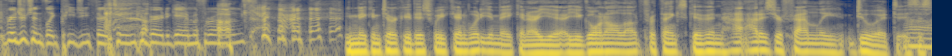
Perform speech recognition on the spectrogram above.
Bridgerton's like PG 13 compared to Game of Thrones. You making turkey this weekend? What are you making? Are you are you going all out for Thanksgiving? How, how does your family do it? Is this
